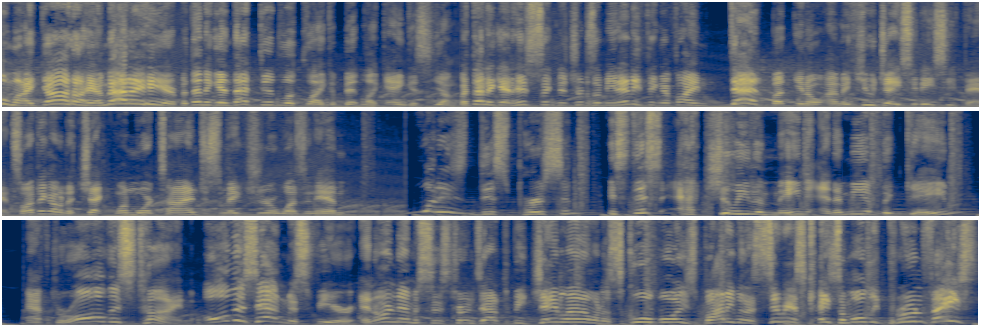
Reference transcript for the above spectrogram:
Oh my god, I am out of here! But then again, that did look like a bit like Angus Young. But then again, his signature doesn't mean anything if I'm dead! But, you know, I'm a huge ACDC fan, so I think I'm gonna check one more time just to make sure it wasn't him. What is this person? Is this actually the main enemy of the game? After all this time, all this atmosphere, and our nemesis turns out to be Jay Leno on a schoolboy's body with a serious case of moldy prune face?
